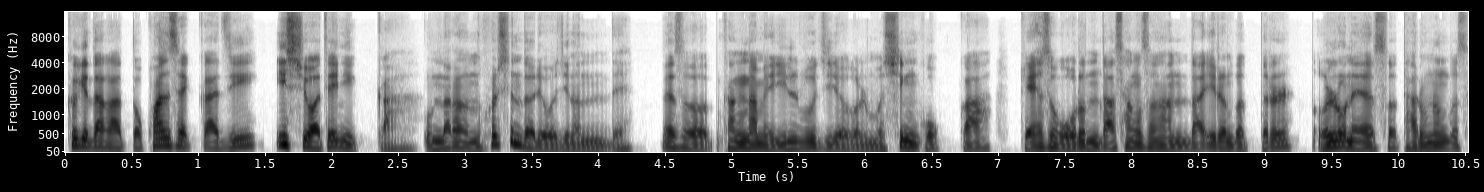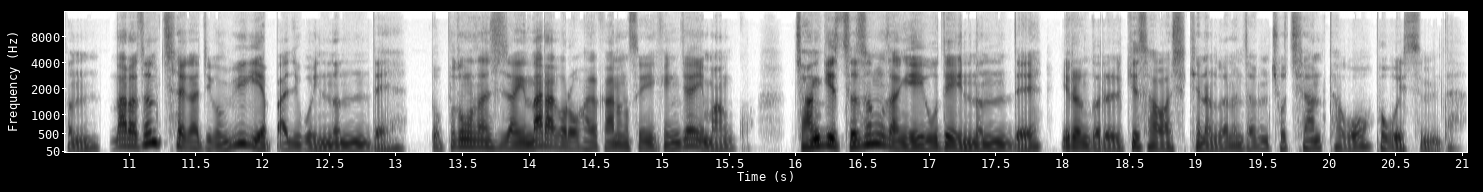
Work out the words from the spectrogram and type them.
거기다가 또 관세까지 이슈화 되니까 우리나라는 훨씬 더 어려워지는데 그래서 강남의 일부 지역을 뭐 신고가 계속 오른다 상승한다 이런 것들을 언론에서 다루는 것은 나라 전체가 지금 위기에 빠지고 있는데 또 부동산 시장이 나락으로 갈 가능성이 굉장히 많고 장기 저성장에 예고돼 있는데 이런 거를 기사화시키는 거는 저는 좋지 않다고 보고 있습니다.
